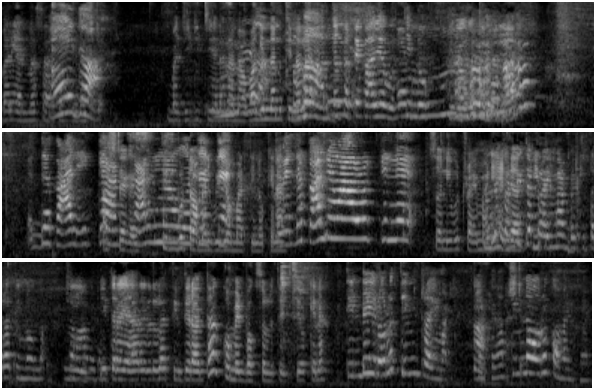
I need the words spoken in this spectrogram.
ಬರೀ ಅನ್ನ ಸಾರು. ಬಜ್ಜಿ ಗಿಜ್ಜಿ ಎಲ್ಲ ನಾನು ಅವಾಗಿಂದನೂ ತಿನ್ನಲ್ಲ. ಅರ್ಧ ತಟ್ಟೆ ಖಾಲಿ ತಿನ್ನಲ್ಲ. ಅಷ್ಟೇ ತಿನ್ಬಿಟ್ಟು ಆಮೇಲೆ ವಿಡಿಯೋ ಮಾಡ್ತೀನಿ ಓಕೆನಾ ಸೊ ನೀವು ಟ್ರೈ ಮಾಡಿ ಅಂಡ್ ಟ್ರೈ ಮಾಡ್ಬೇಕು ಈ ತರ ತಿನ್ನೋದನ್ನ. ಈ ತರ ಯಾರೆಲ್ಲ ತಿಂತೀರಾ ಅಂತ ಕಾಮೆಂಟ್ ಬಾಕ್ಸ್ ಅಲ್ಲಿ ತಿಳಿಸಿ ಓಕೆನಾ ತಿಂದೇ ಇರೋರು ತಿನ್ ಟ್ರೈ ಮಾಡಿ. ಓಕೆನಾ ತಿನ್ನೋರು ಕಾಮೆಂಟ್ ಮಾಡಿ.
